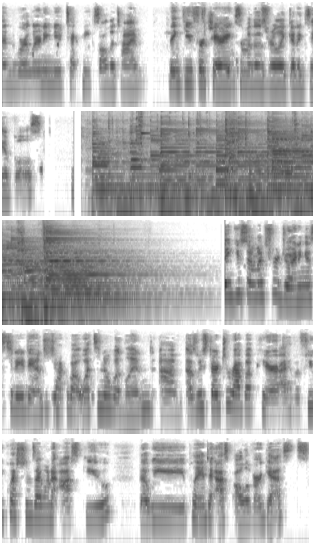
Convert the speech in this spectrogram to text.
and we're learning new techniques all the time thank you for sharing some of those really good examples. Thank you so much for joining us today, Dan, to talk about what's in a woodland. Um, as we start to wrap up here, I have a few questions I want to ask you that we plan to ask all of our guests.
